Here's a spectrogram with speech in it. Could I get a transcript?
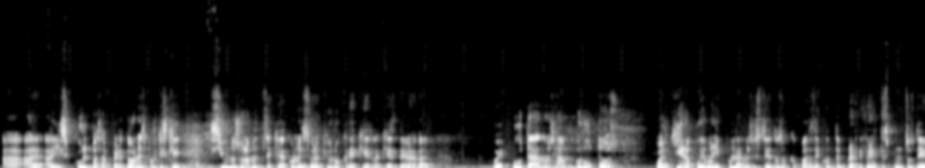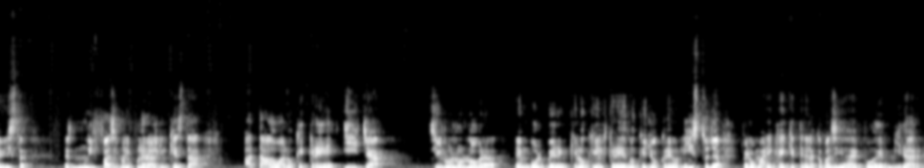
a disculpas, a perdones, porque es que si uno solamente se queda con la historia que uno cree que es la que es de verdad, putas, no sean brutos. Cualquiera puede manipularlo si ustedes no son capaces de contemplar diferentes puntos de vista. Es muy fácil manipular a alguien que está atado a lo que cree y ya. Si uno lo logra envolver en que lo que él cree es lo que yo creo, listo ya. Pero marica, hay que tener la capacidad de poder mirar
